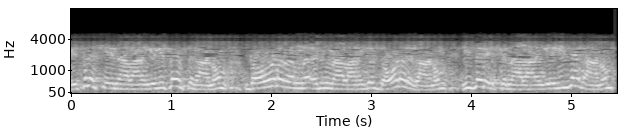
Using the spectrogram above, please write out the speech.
ബിസിനസ് ചെയ്യുന്ന ആളാണെങ്കിൽ ബിസിനസ് കാണും. ഡോളർ ഇടുന്ന ആളാണെങ്കിൽ ഡോളർ കാണും. ഇത വിൽക്കുന്ന ആളാണെങ്കിൽ ഇത കാണും.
